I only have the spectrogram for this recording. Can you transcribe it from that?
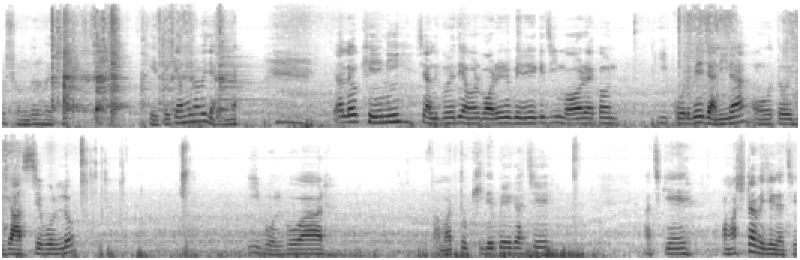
খুব সুন্দর হয়েছে। খেতে কেমন হবে জানি না। চলো খেয়ে নিই চালু করে দিই আমার বরের বেরিয়ে রেখেছি। বর এখন কি করবে জানি না, ও তো ওইদিকে আসছে বলল। কি বলব আর? আমার তো খিদে পেয়ে গেছে। আজকে পাঁচটা বেজে গেছে।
